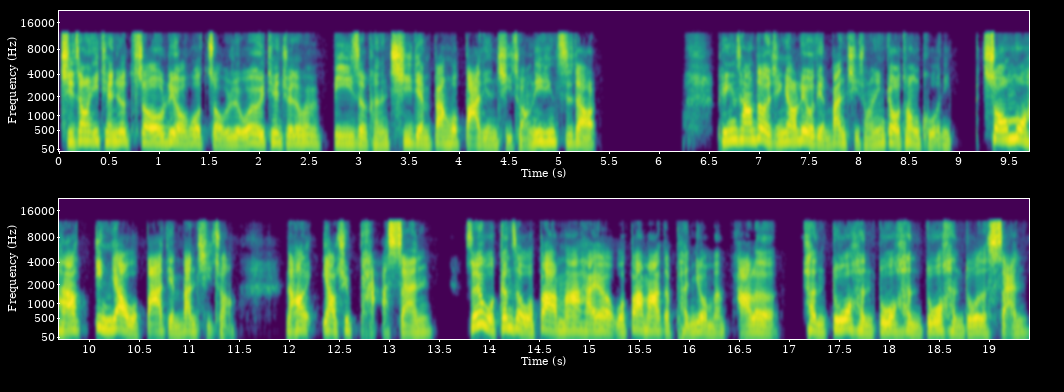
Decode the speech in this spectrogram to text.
其中一天就周六或周日，我有一天绝对会被逼着，可能七点半或八点起床。你已经知道了，平常都已经要六点半起床，已经够痛苦了。你周末还要硬要我八点半起床，然后要去爬山。所以我跟着我爸妈还有我爸妈的朋友们爬了很多很多很多很多的山，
